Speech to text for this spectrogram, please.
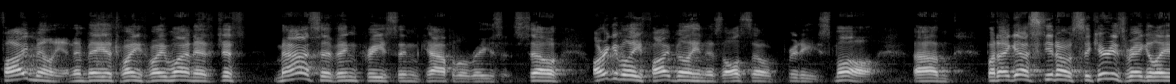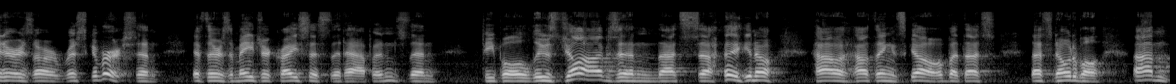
5 million in May of 2021. is just massive increase in capital raises. So arguably 5 million is also pretty small. Um, but I guess, you know, securities regulators are risk averse. And if there's a major crisis that happens, then people lose jobs and that's, uh, you know, how, how things go. But that's, that's notable. Um,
